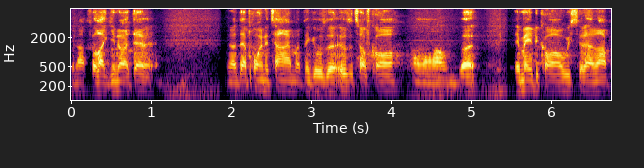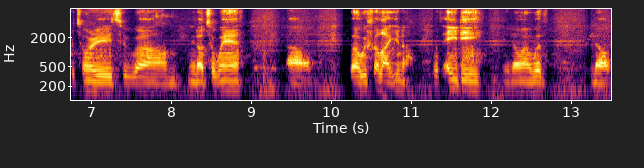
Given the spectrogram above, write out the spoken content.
you know, I feel like you know at that you know, at that point in time, I think it was a it was a tough call, um, but they made the call. We still had an opportunity to um, you know to win, um, but we feel like you know with AD, you know, and with you know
